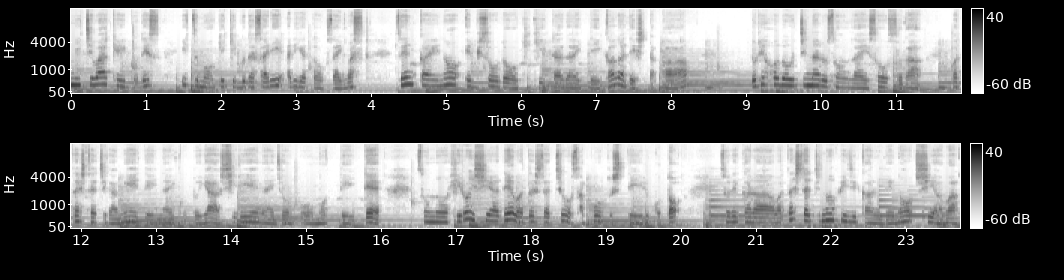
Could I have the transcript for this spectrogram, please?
んにちは、ケイコです。いつもお聞きくださりありがとうございます。前回のエピソードをお聞きいただいていかがでしたか？どれほど内なる存在ソースが私たちが見えていないことや知り得ない情報を持っていて、その広い視野で私たちをサポートしていること、それから私たちのフィジカルでの視野は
